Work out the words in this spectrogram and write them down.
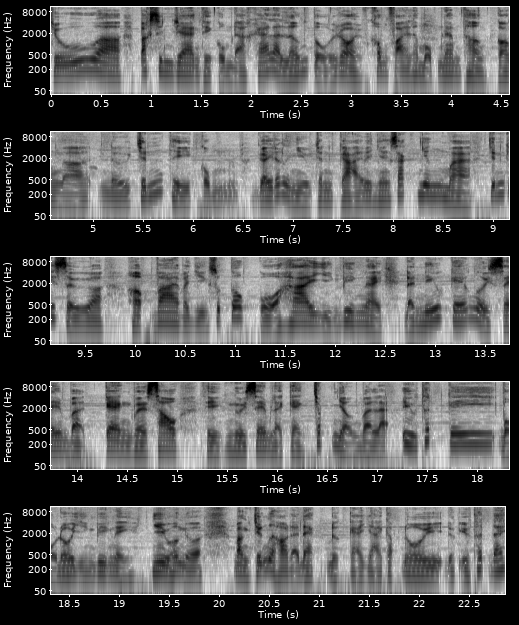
Chú uh, Park Shin Jang thì cũng đã khá là lớn tuổi rồi không phải là một nam thần. Còn uh, nữ chính thì cũng gây rất là nhiều tranh cãi về nhan sắc. Nhưng mà chính cái sự uh, hợp vai và diễn xuất tốt của hai diễn viên này đã níu kéo người xem và càng về sau thì người xem lại càng chấp nhận và là yêu thích cái bộ đôi diễn viên này nhiều hơn nữa. Bằng chứng là họ đã đạt được cả giải cặp đôi được yêu thích đấy.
